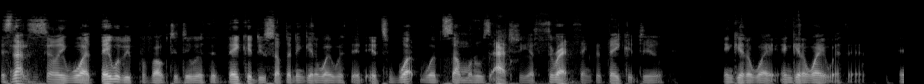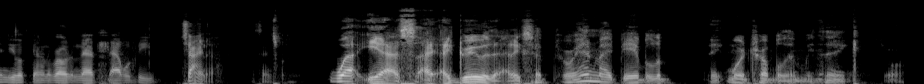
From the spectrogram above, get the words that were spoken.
it's not necessarily what they would be provoked to do with it. They could do something and get away with it. It's what would someone who's actually a threat think that they could do and get away and get away with it. And you look down the road, and that that would be China, essentially. Well, yes, I, I agree with that. Except Iran might be able to make more trouble than we think. Sure.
